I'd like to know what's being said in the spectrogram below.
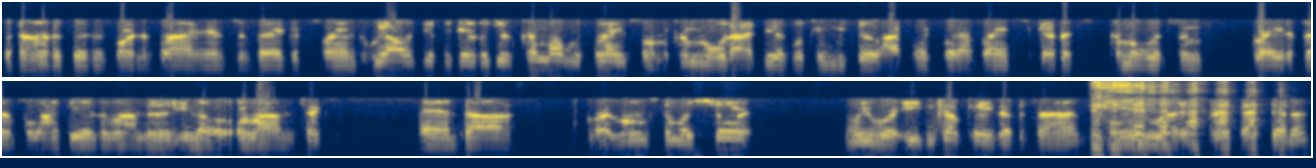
with our other business partner Brian Henson, very good friends. We always get together, just come up with brainstorming, come up with ideas. What can we do? How can we put our brains together? Come up with some great eventful ideas around the you know around Texas. And uh, long story short, we were eating cupcakes at the time when we were at, at dinner.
